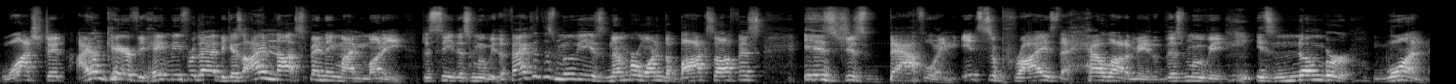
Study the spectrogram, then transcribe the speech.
watched it. I don't care if you hate me for that because I'm not spending my money to see this movie. The fact that this movie is number one at the box office is just baffling. It surprised the hell out of me that this movie is number one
